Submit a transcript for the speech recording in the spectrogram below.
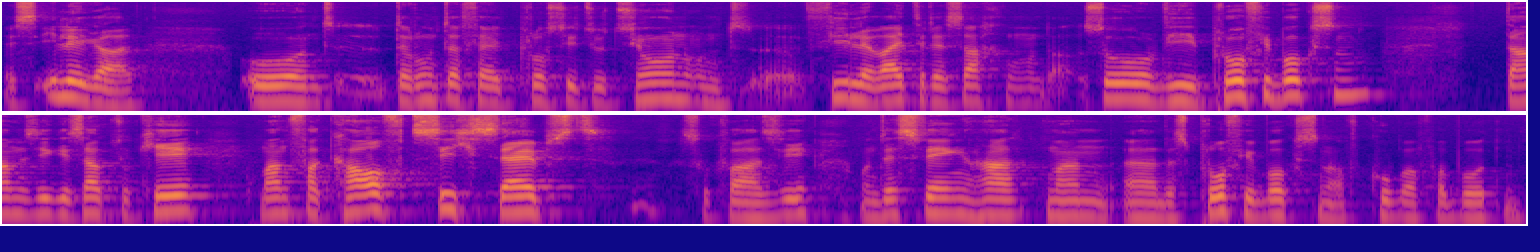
Ist illegal. Und darunter fällt Prostitution und äh, viele weitere Sachen, und so wie Profiboxen. Da haben sie gesagt, okay, man verkauft sich selbst, so quasi. Und deswegen hat man äh, das Profiboxen auf Kuba verboten.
